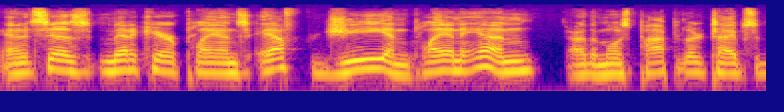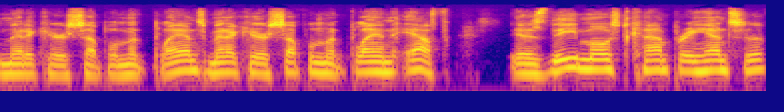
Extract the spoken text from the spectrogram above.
And it says Medicare plans F, G, and Plan N are the most popular types of Medicare supplement plans. Medicare supplement plan F is the most comprehensive,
